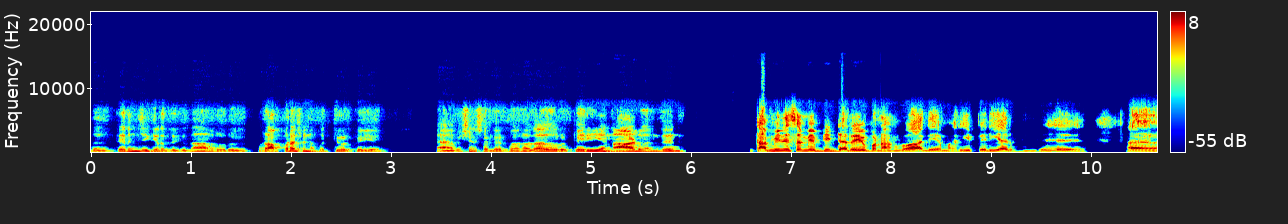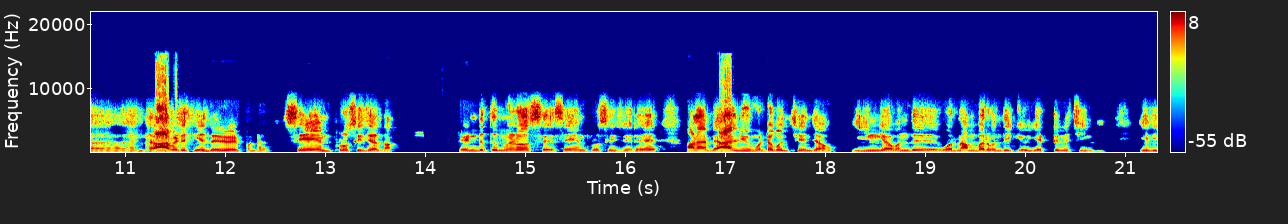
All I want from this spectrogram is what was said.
தெரிஞ்சுக்கிறதுக்கு தான் அவர் ஒரு ஒரு அப்ரேஷனை பத்தி ஒரு பெரிய விஷயம் சொல்லியிருப்பாரு. அதாவது ஒரு பெரிய நாடு வந்து கம்யூனிசம் எப்படி டெரைவ் பண்ணாங்களோ அதே மாதிரி பெரியார் வந்து திராவிடத்தையும் டெரிவேட் பண்றது. சேம் ப்ரொசீஜர் தான். ரெண்டுத்து மேலும் சேம் ப்ரொசீஜரு ஆனா வேல்யூ மட்டும் கொஞ்சம் சேஞ்ச் ஆகும். இங்க வந்து ஒரு நம்பர் வந்து எட்டுன்னு வச்சுங்க இது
